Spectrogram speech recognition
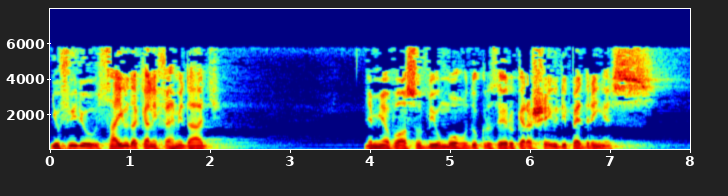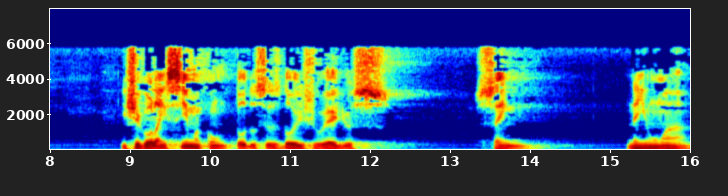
E o filho saiu daquela enfermidade. E a minha avó subiu o morro do cruzeiro que era cheio de pedrinhas. E chegou lá em cima com todos os seus dois joelhos sem nenhuma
